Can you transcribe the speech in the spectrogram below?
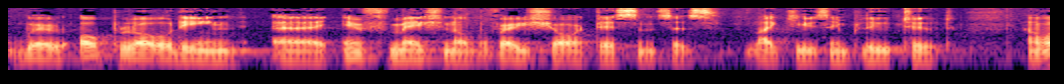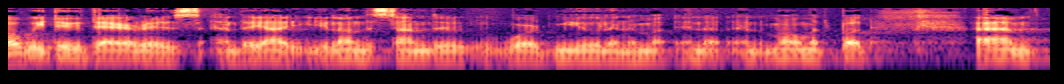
we're uploading uh, information over very short distances, like using Bluetooth. And what we do there is, and you'll understand the word mule in a, in a, in a moment, but um,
